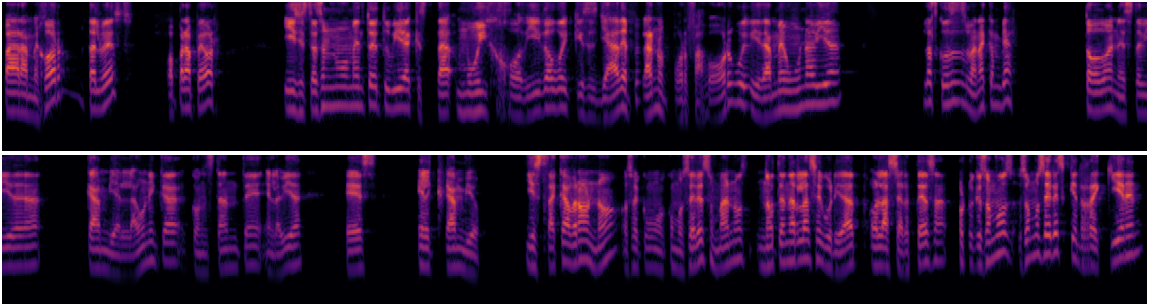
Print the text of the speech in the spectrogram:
para mejor, tal vez, o para peor. Y si estás en un momento de tu vida que está muy jodido, güey, que dices, ya de plano, por favor, güey, dame una vida, las cosas van a cambiar. Todo en esta vida cambia. La única constante en la vida es el cambio. Y está cabrón, ¿no? O sea, como, como seres humanos, no tener la seguridad o la certeza, porque somos, somos seres que requieren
